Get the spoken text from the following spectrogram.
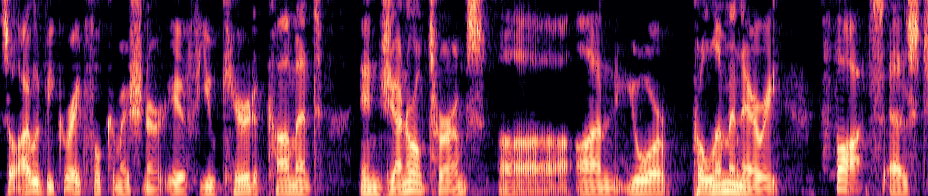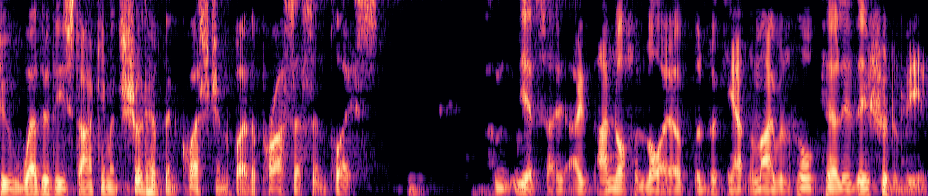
So I would be grateful, Commissioner, if you care to comment in general terms uh, on your preliminary thoughts as to whether these documents should have been questioned by the process in place. Um, yes, I, I'm not a lawyer, but looking at them, I would have thought clearly they should have been.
